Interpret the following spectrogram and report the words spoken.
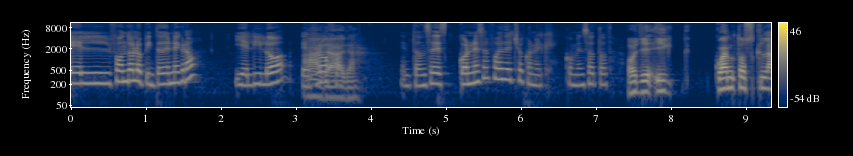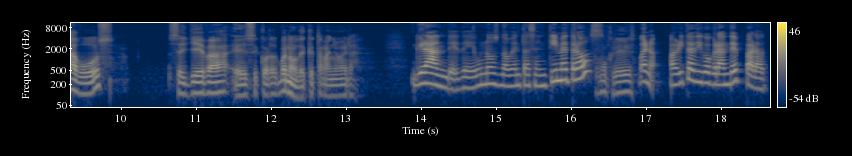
el fondo lo pinté de negro y el hilo es ah, rojo. ya, ya. Entonces, con ese fue de hecho con el que comenzó todo. Oye, ¿y cuántos clavos se lleva ese corazón? Bueno, ¿de qué tamaño era? Grande, de unos 90 centímetros. ¿Cómo crees? Bueno, ahorita digo grande para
